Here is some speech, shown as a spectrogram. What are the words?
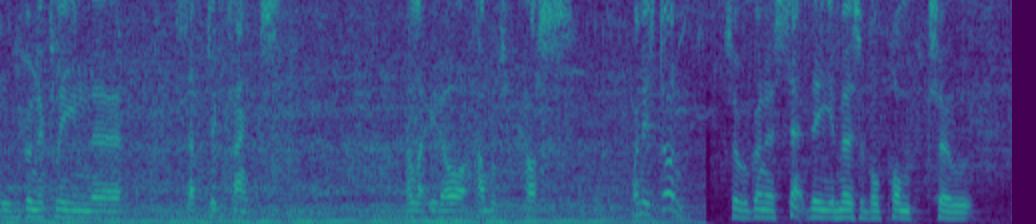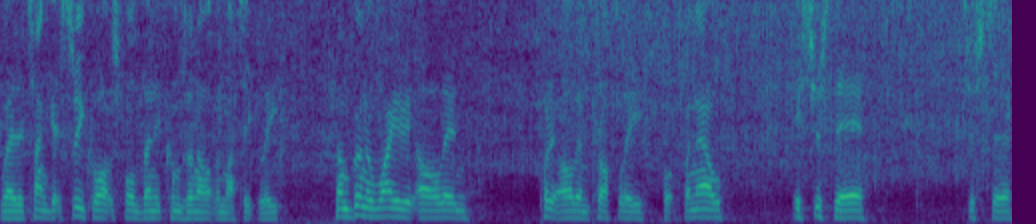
who's going to clean the septic tanks. I'll let you know how much it costs when it's done. So we're going to set the immersible pump to where the tank gets three quarters full then it comes on automatically. So I'm going to wire it all in, put it all in properly, but for now it's just there, just to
